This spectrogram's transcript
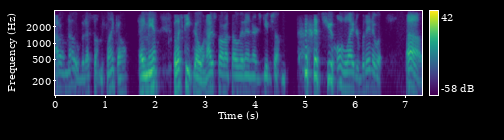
I don't know, but that's something to think on. Amen. But let's keep going. I just thought I'd throw that in there to give you something to chew on later. But anyway, uh,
